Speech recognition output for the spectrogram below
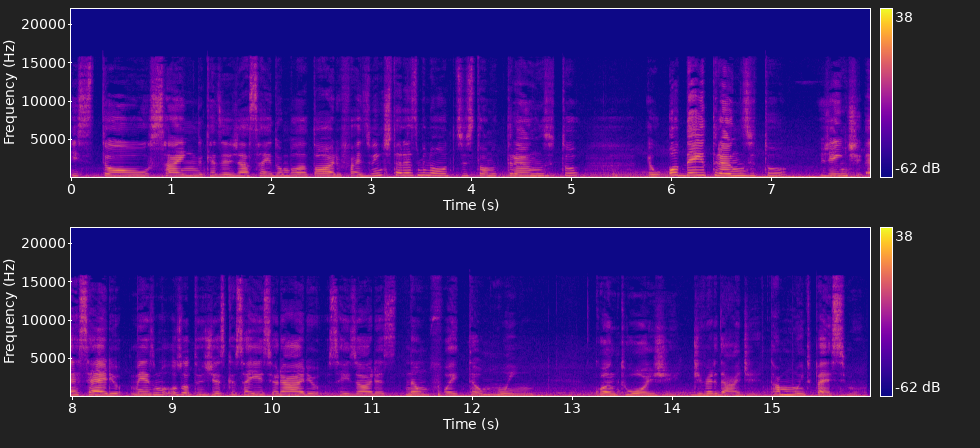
Estou saindo, quer dizer, já saí do ambulatório faz 23 minutos, estou no trânsito. Eu odeio trânsito. Gente, é sério, mesmo os outros dias que eu saí esse horário, 6 horas, não foi tão ruim quanto hoje, de verdade. Tá muito péssimo.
